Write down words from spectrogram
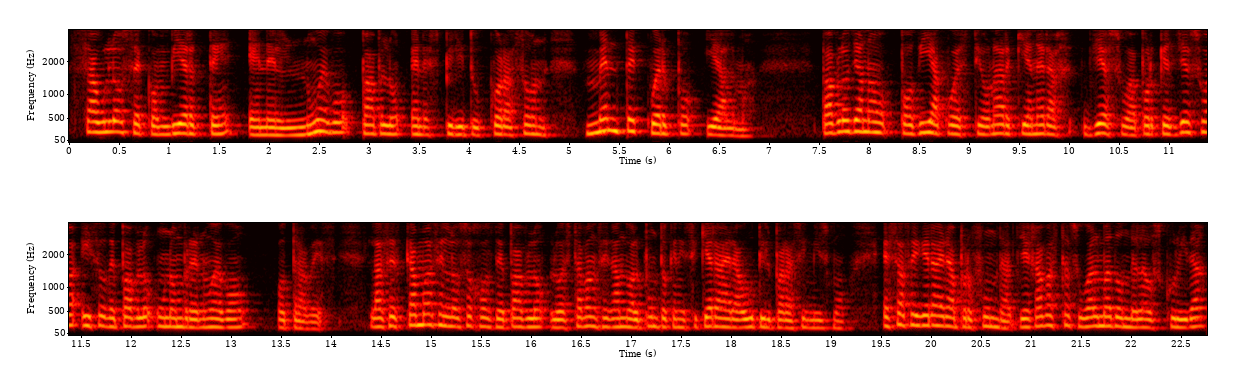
Saulo se convierte en el nuevo Pablo en espíritu, corazón, mente, cuerpo y alma. Pablo ya no podía cuestionar quién era Yeshua, porque Yeshua hizo de Pablo un hombre nuevo otra vez. Las escamas en los ojos de Pablo lo estaban cegando al punto que ni siquiera era útil para sí mismo. Esa ceguera era profunda, llegaba hasta su alma donde la oscuridad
